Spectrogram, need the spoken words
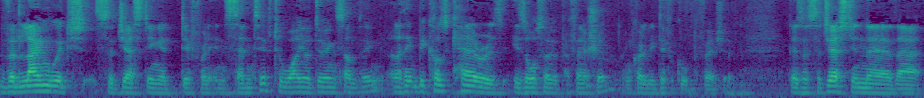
the language suggesting a different incentive to why you're doing something, and I think because carers is also a profession, incredibly difficult profession. There's a suggestion there that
